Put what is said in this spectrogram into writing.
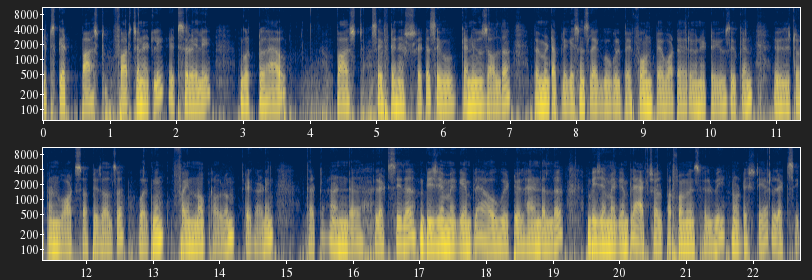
It's get passed fortunately. It's really good to have past safety net status. You can use all the payment applications like google pay PhonePe whatever you need to use you can use it out. And whatsapp is also working fine no problem regarding that. And uh, let's see the bgmi gameplay how it will handle the bgmi gameplay. Actual performance will be noticed here. Let's see.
